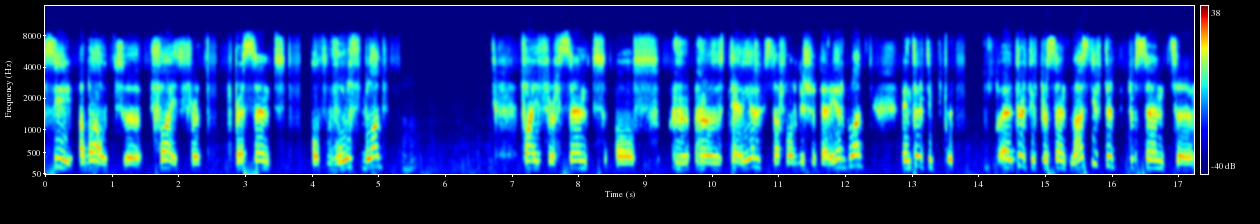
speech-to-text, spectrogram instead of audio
see about uh, five percent of wolf blood, Uh-huh. five percent of uh, terrier, Staffordshire Terrier blood, and thirty thirty percent Mastiff, thirty percent uh,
